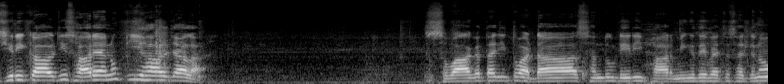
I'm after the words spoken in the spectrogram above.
ਸ਼੍ਰੀ ਅਕਾਲ ਜੀ ਸਾਰਿਆਂ ਨੂੰ, ਕੀ ਹਾਲ ਚਾਲ ਆ? ਸਵਾਗਤ ਹੈ ਜੀ ਤੁਹਾਡਾ ਸੰਧੂ ਡੇਰੀ ਫਾਰਮਿੰਗ ਦੇ ਵਿੱਚ ਸੱਜਣੋ।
